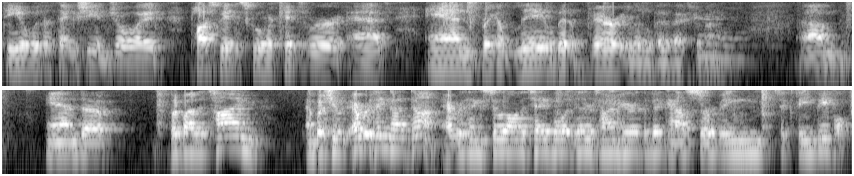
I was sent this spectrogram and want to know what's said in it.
deal with the things she enjoyed, plus be at the school her kids were at, and bring a little bit of, very little bit of extra money. Um, and, uh, but by the time, and but she, everything got done. Everything stood on the table at dinner time here at the big house, serving 16 people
